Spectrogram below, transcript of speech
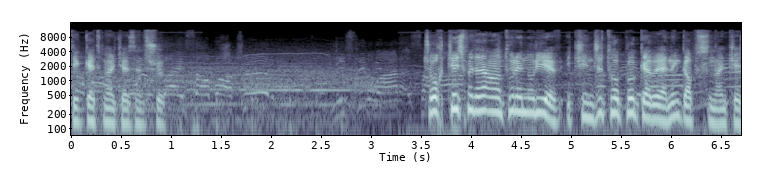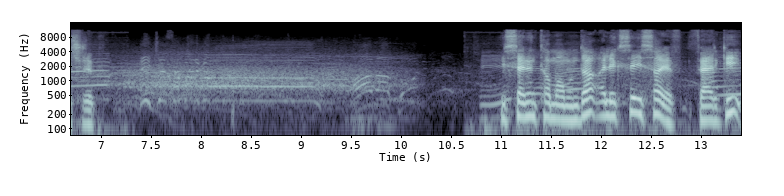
diqqət mərkəzinə düşüb. Çox keçmədən Anatoliy Nuriyev ikinci topu Qəbələnin qapısından keçirib. Hissənin tamamında Aleksey İsayev fərqi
